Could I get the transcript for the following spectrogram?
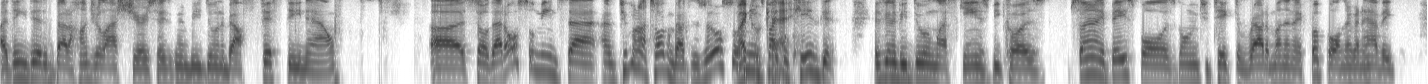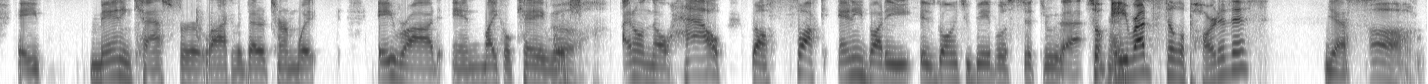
I think he did about 100 last year. He says he's going to be doing about 50 now. Uh, so that also means that, and people are not talking about this, but it also Michael means Michael. Kay is going is going to be doing less games because Sunday Night Baseball is going to take the route of Monday Night Football, and they're going to have a a Manning cast, for lack of a better term, with A Rod and Michael Kay, which Ugh. I don't know how the fuck anybody is going to be able to sit through that. So okay? A Rod's still a part of this? yes, Oh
